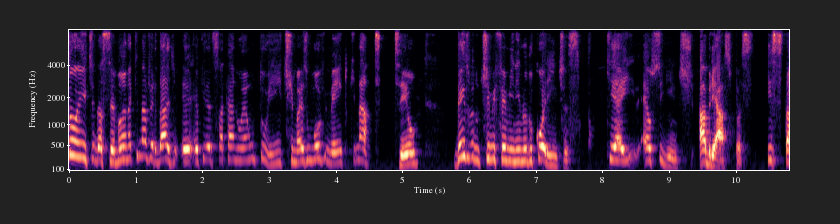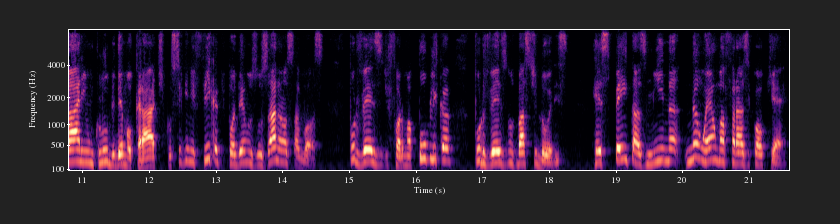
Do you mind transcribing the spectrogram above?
Tweet da semana, que na verdade eu queria destacar, não é um tweet, mas um movimento que nasceu dentro do time feminino do Corinthians. Que aí é o seguinte: abre aspas. Estar em um clube democrático significa que podemos usar a nossa voz, por vezes de forma pública, por vezes nos bastidores. Respeita as minas não é uma frase qualquer.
